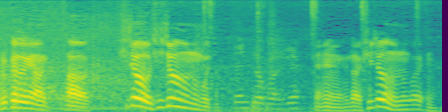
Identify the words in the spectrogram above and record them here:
그렇게 해서 그냥 다 휘저, 휘저 놓는 거지. 땡겨가게. 예, 그냥 휘저 놓는 거야, 그냥.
